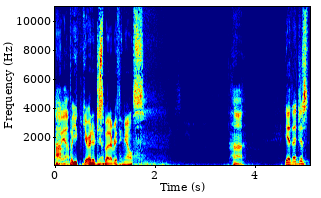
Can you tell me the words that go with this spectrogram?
Oh Uh, yeah But you can get rid of just Yep. about everything else. huh Yeah, that just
